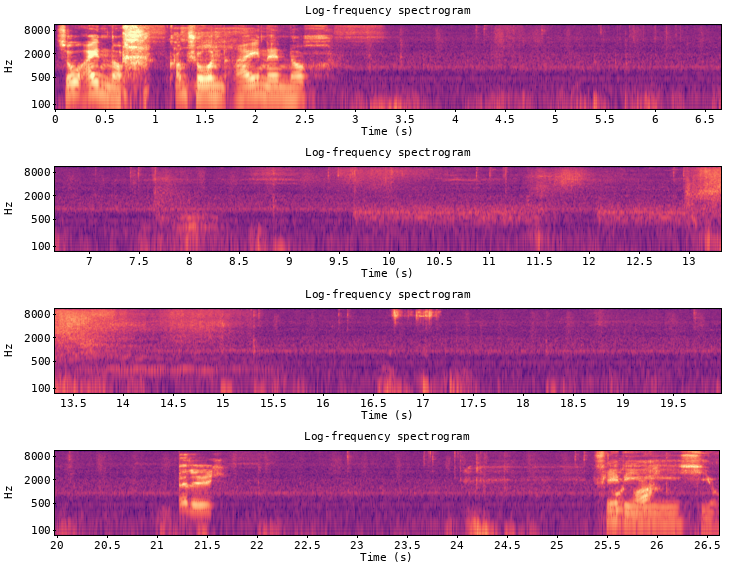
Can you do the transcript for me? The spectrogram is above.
So, einen noch. Komm schon, einen noch. Fertig. Fertig. Jo.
